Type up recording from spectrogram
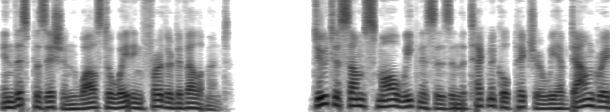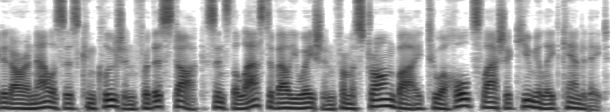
in this position whilst awaiting further development. Due to some small weaknesses in the technical picture we have downgraded our analysis conclusion for this stock since the last evaluation from a strong buy to a hold-slash-accumulate candidate.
